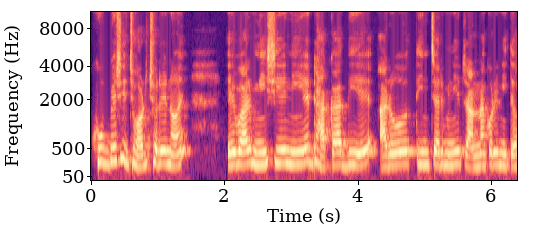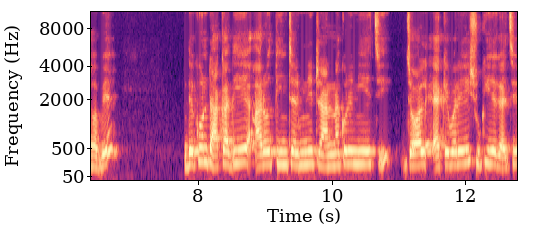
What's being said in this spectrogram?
খুব বেশি ঝরঝরে নয়। এবার মিশিয়ে নিয়ে ঢাকা দিয়ে আরও তিন চার মিনিট রান্না করে নিতে হবে। দেখুন, ঢাকা দিয়ে আরও তিন চার মিনিট রান্না করে নিয়েছি। জল একেবারেই শুকিয়ে গেছে।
